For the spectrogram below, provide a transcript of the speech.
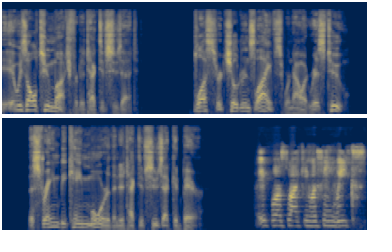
it was all too much for Detective Suzette. Plus, her children's lives were now at risk too. The strain became more than Detective Suzette could bear. It was like within weeks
